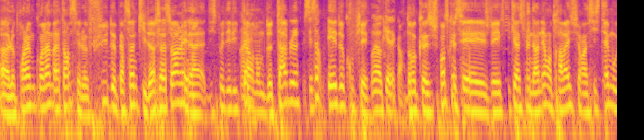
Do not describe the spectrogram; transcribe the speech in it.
Euh, le problème qu'on a maintenant, c'est le flux de personnes qui doivent s'asseoir et la disponibilité Ouais. en nombre de tables C'est ça. et de croupiers. Ouais, ok, d'accord. Donc euh, je pense que c'est, je l'ai expliqué la semaine dernière, on travaille sur un système où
